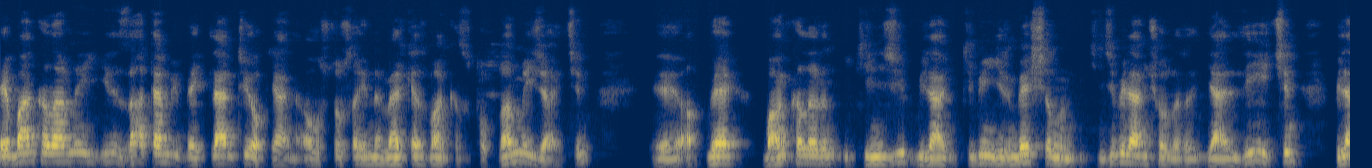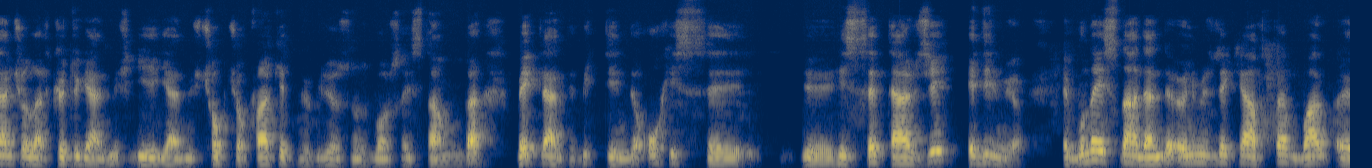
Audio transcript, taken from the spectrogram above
E, bankalarla ilgili zaten bir beklenti yok. Yani Ağustos ayında Merkez Bankası toplanmayacağı için e, ve bankaların ikinci bilan 2025 yılının ikinci bilançoları geldiği için bilançolar kötü gelmiş, iyi gelmiş çok çok fark etmiyor biliyorsunuz Borsa İstanbul'da. Beklenti bittiğinde o hisse e, hisse tercih edilmiyor. E, buna esnaden de önümüzdeki hafta bank, e,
